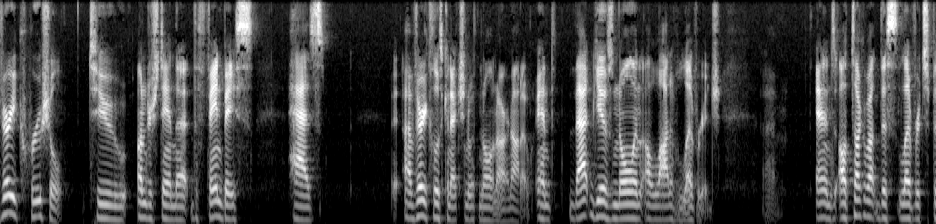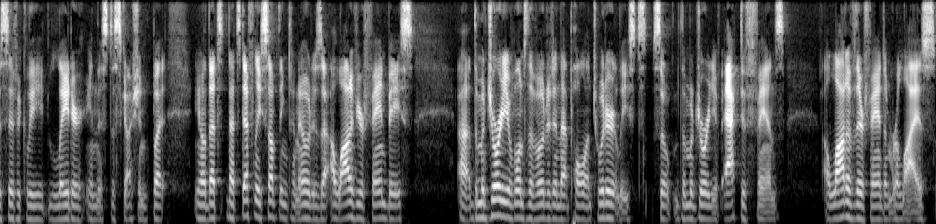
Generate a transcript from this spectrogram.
very crucial to understand that the fan base has a very close connection with Nolan Arenado, and that gives Nolan a lot of leverage. Um, and I'll talk about this leverage specifically later in this discussion, but you know that's that's definitely something to note is that a lot of your fan base, uh, the majority of ones that voted in that poll on Twitter at least, so the majority of active fans, a lot of their fandom relies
